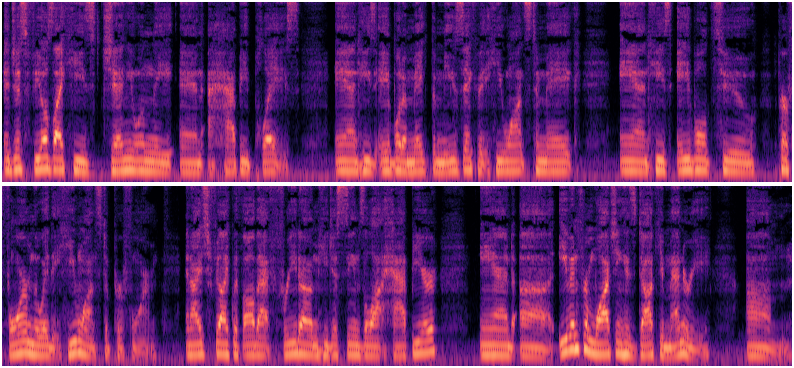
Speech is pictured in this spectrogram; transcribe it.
it just feels like he's genuinely in a happy place and he's able to make the music that he wants to make and he's able to perform the way that he wants to perform. And I just feel like with all that freedom, he just seems a lot happier. And uh, even from watching his documentary, um,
